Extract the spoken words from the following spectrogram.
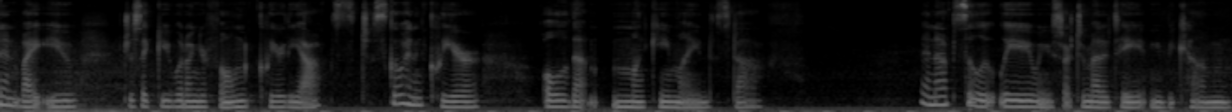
to invite you, just like you would on your phone, clear the apps. Just go ahead and clear all of that monkey mind stuff. And absolutely, when you start to meditate and you become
